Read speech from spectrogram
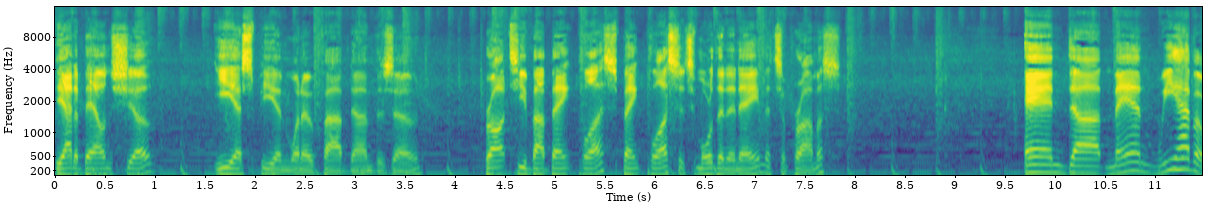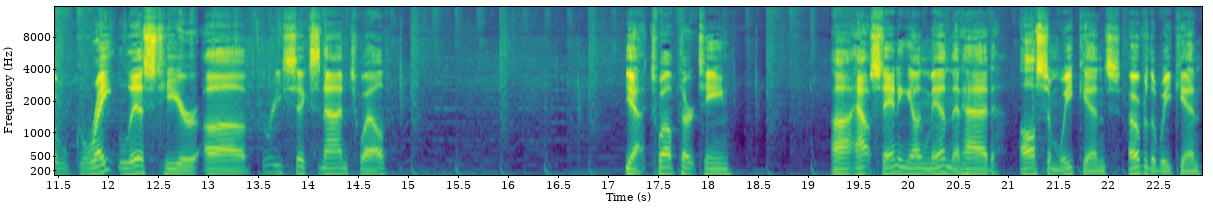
The Out of Bounds Show, ESPN 1059 The Zone. Brought to you by Bank Plus. Bank Plus, it's more than a name, it's a promise. And uh, man, we have a great list here of 3, 6, 9, 12. Yeah, 12, 13. Uh, outstanding young men that had awesome weekends over the weekend.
